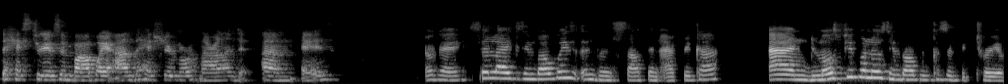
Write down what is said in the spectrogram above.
the history of Zimbabwe and the history of Northern Ireland um, is. Okay, so like Zimbabwe is in the southern Africa, and most people know Zimbabwe because of Victoria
